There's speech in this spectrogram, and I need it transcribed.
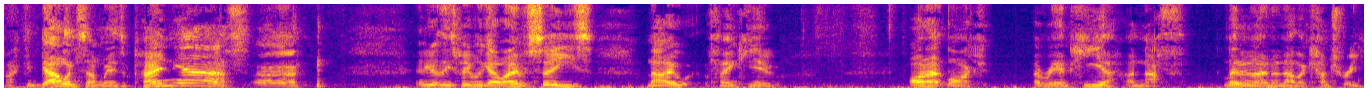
Fucking going somewhere is a pain in the ass. Uh, and you got these people who go overseas. No, thank you. I don't like around here enough, let alone another country.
